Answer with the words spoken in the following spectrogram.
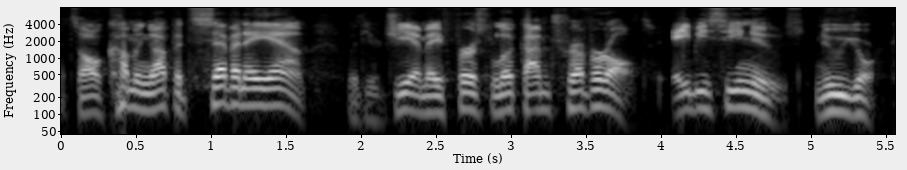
It's all coming up at 7 a.m. With your GMA First Look, I'm Trevor Ault, ABC News, New York.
